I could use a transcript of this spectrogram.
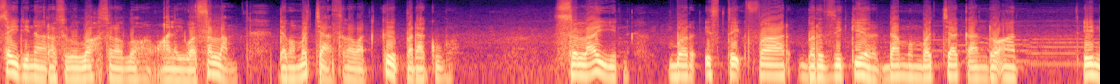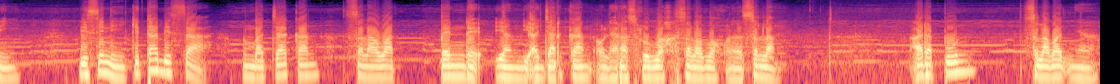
Sayyidina Rasulullah sallallahu alaihi wasallam dan membaca salawat kepadaku. Selain beristighfar, berzikir dan membacakan doa ini, di sini kita bisa membacakan salawat pendek yang diajarkan oleh Rasulullah Sallallahu Alaihi Wasallam. Adapun salawatnya,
